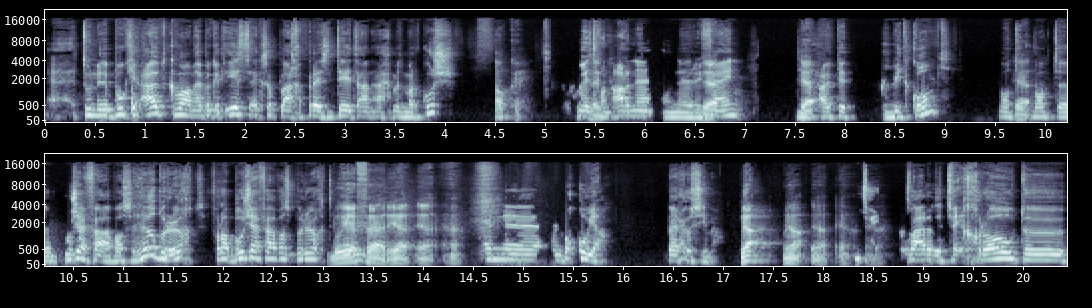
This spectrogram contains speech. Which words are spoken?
Eh, toen dit boekje uitkwam, heb ik het eerste exemplaar gepresenteerd aan Ahmed Marcouch, oké. meester Leuk. van Arnhem en eh Rivijn, die uit dit gebied komt. Want, Ja. want eh Boujefa was heel berucht. Vooral Boujefa was berucht. Ver, ja, ja, ja. en, eh en Bokoya bij Houssima. Ja, ja, ja, ja. Dat waren de twee grote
